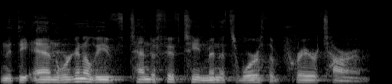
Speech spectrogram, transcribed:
and at the end, we're going to leave 10 to 15 minutes worth of prayer time.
